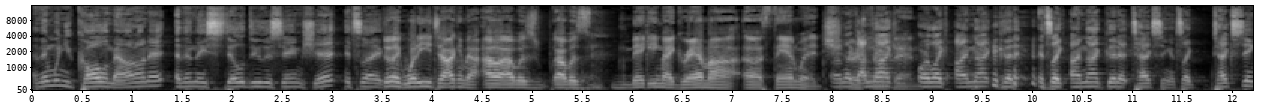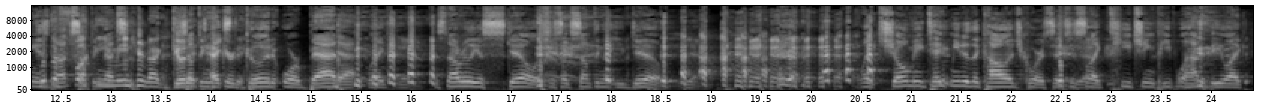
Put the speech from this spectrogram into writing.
and then when you call them out on it, and then they still do the same shit, it's like They're like, "What are you talking about?" Oh, I was I was making my grandma a sandwich. or like or I'm not, or like I'm not good. At, it's like I'm not good at texting. It's like texting is not something that's mean you're not good at something that you're good or bad at. Like it's not really a skill. It's just like something that you do. Yeah. Like show me, take me to the college course. It's just like teaching people how to be like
